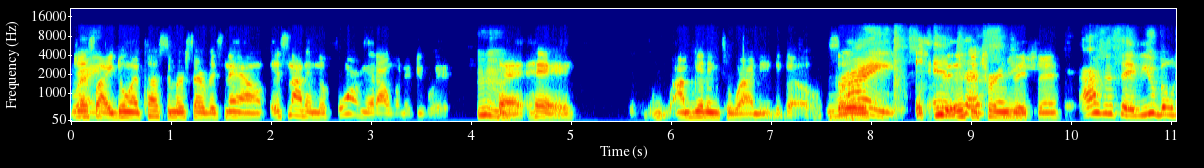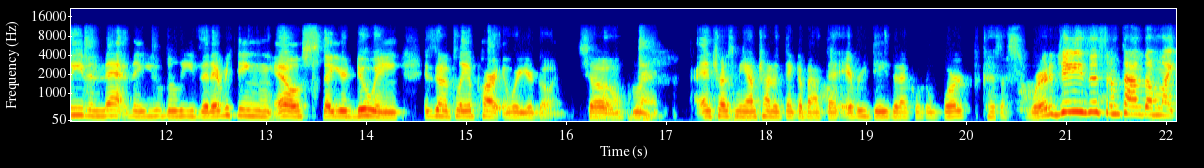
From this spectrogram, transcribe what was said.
Right. Just like doing customer service now, it's not in the form that I want to do it. Mm-hmm. But hey, I'm getting to where I need to go. So right. It's, it's a transition. Me, I should say, if you believe in that, then you believe that everything else that you're doing is going to play a part in where you're going. So, right and trust me, I'm trying to think about that every day that I go to work because I swear to Jesus, sometimes I'm like,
